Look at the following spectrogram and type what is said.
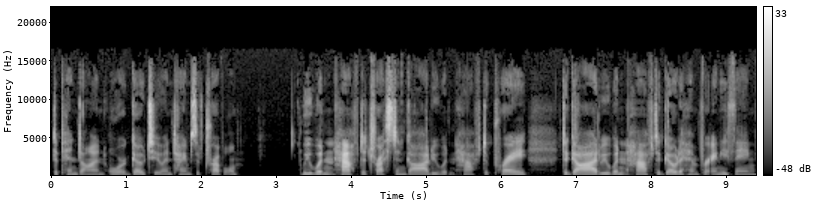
depend on or go to in times of trouble. We wouldn't have to trust in God. We wouldn't have to pray to God. We wouldn't have to go to Him for anything.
